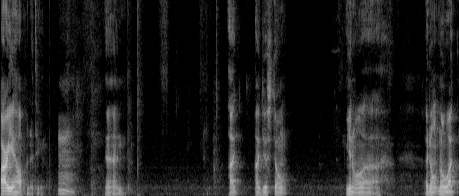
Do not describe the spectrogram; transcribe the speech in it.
are you helping the team? And I, I just don't, you know, uh, I don't know what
